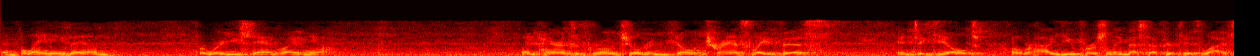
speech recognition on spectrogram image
and blaming them for where you stand right now. And parents of grown children, don't translate this into guilt over how you personally messed up your kids' lives.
